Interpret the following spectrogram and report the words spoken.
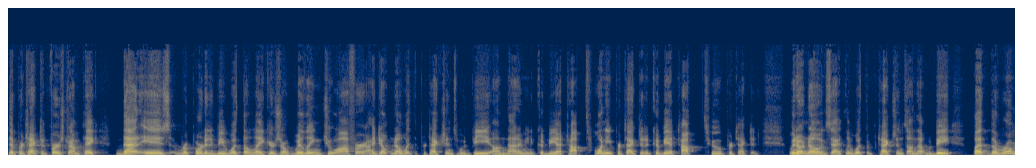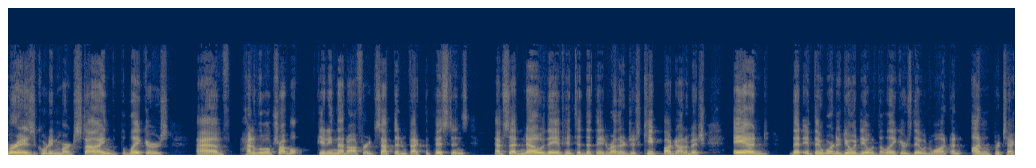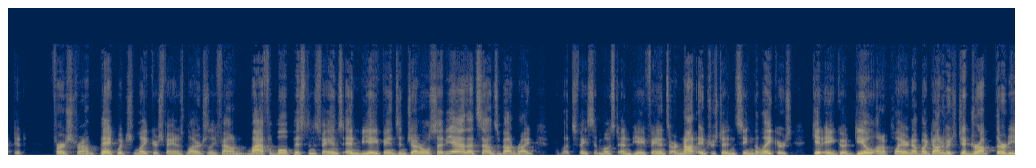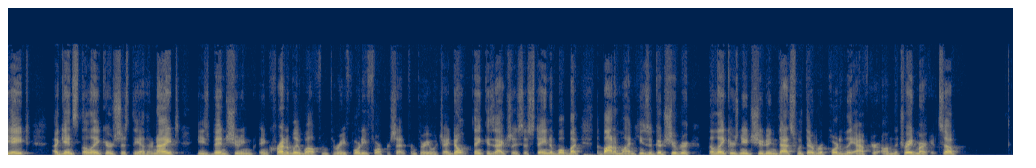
the protected first round pick. That is reported to be what the Lakers are willing to offer. I don't know what the protections would be on that. I mean, it could be a top 20 protected, it could be a top two protected. We don't know exactly what the protections on that would be. But the rumor is, according to Mark Stein, that the Lakers have had a little trouble getting that offer accepted. In fact, the Pistons have said no. They have hinted that they'd rather just keep Bogdanovic and that if they were to do a deal with the Lakers, they would want an unprotected first round pick, which Lakers fans largely found laughable. Pistons fans, NBA fans in general said, yeah, that sounds about right. But let's face it, most NBA fans are not interested in seeing the Lakers get a good deal on a player. Now, Bogdanovic did drop 38 against the Lakers just the other night. He's been shooting incredibly well from three, 44% from three, which I don't think is actually sustainable. But the bottom line, he's a good shooter. The Lakers need shooting. That's what they're reportedly after on the trade market. So,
